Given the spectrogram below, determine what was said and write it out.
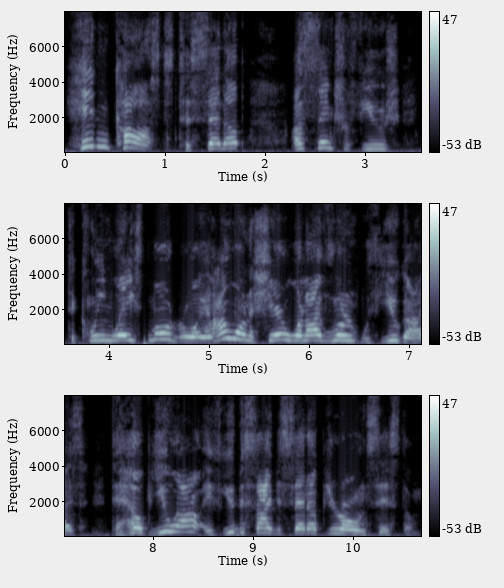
hidden costs to set up a centrifuge to clean waste motor oil. And I want to share what I've learned with you guys to help you out if you decide to set up your own system.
